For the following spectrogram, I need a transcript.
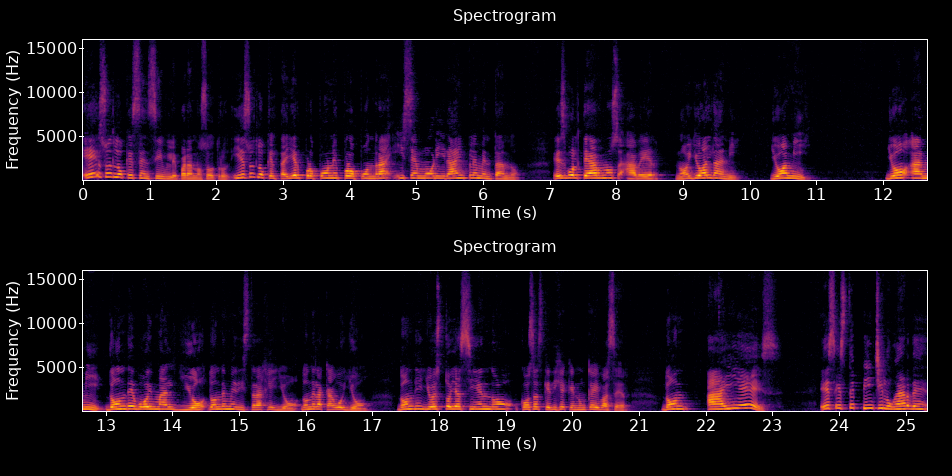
eso es lo que es sensible para nosotros y eso es lo que el taller propone, propondrá y se morirá implementando. Es voltearnos a ver, no yo al Dani, yo a mí. Yo a mí, ¿dónde voy mal yo? ¿Dónde me distraje yo? ¿Dónde la cago yo? ¿Dónde yo estoy haciendo cosas que dije que nunca iba a hacer? Don, ahí es. Es este pinche lugar de,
